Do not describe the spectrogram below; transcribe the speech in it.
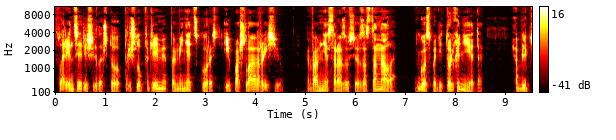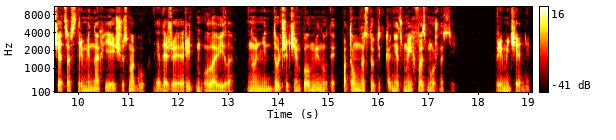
Флоренция решила, что пришло время поменять скорость, и пошла рысью. Во мне сразу все застонало. Господи, только не это. Облегчаться в стременах я еще смогу. Я даже ритм уловила, но не дольше, чем полминуты. Потом наступит конец моих возможностей. Примечание.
